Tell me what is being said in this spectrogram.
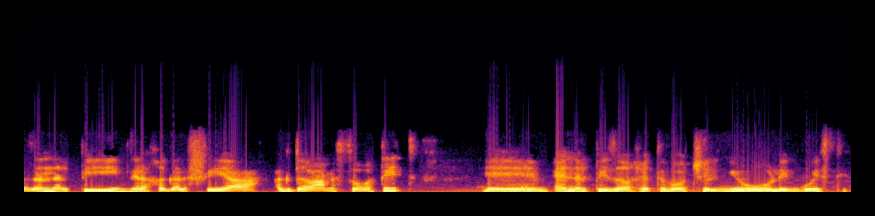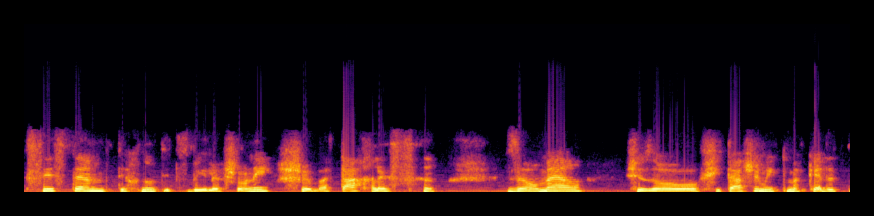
אז NLP, אם נלך רגע לפי ההגדרה המסורתית, אה, NLP זה ראשי תיבות של Neuro Linguistic System, תכנות עצבי לשוני, שבתכלס זה אומר שזו שיטה שמתמקדת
